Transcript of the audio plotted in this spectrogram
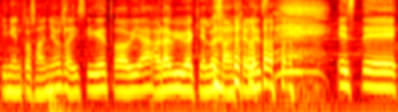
500 años, ahí sigue todavía. Ahora vive aquí en Los Ángeles. este,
